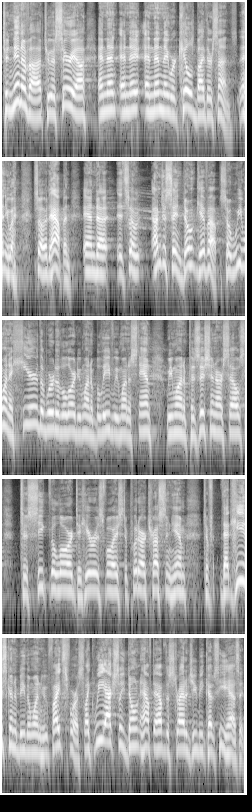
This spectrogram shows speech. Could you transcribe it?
to Nineveh, to Assyria, and then, and, they, and then they were killed by their sons. Anyway, so it happened. And uh, it, so I'm just saying, don't give up. So we want to hear the word of the Lord. We want to believe. We want to stand. We want to position ourselves to seek the Lord, to hear his voice, to put our trust in him, to, that he's going to be the one who fights for us. Like we actually don't have to have the strategy because he has it.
